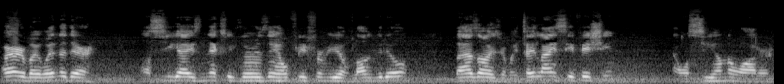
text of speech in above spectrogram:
Alright, everybody, we'll end it there. I'll see you guys next week, Thursday, hopefully for me a vlog video. But as always, everybody, tight line, safe fishing, and we'll see you on the water.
